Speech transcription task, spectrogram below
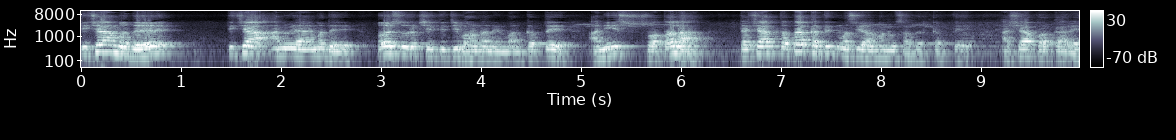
तिच्यामध्ये तिच्या अनुयायामध्ये असुरक्षितेची भावना निर्माण करते आणि स्वतःला त्याच्या तथाकथित मसिहा म्हणून सादर करते. अशा प्रकारे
